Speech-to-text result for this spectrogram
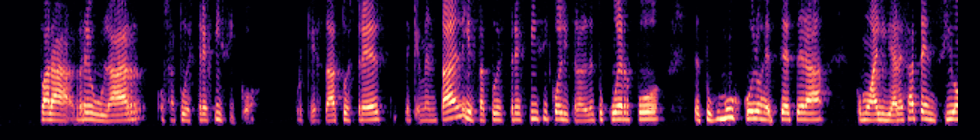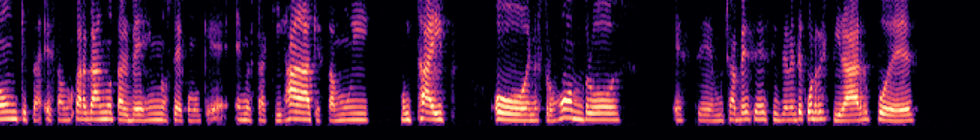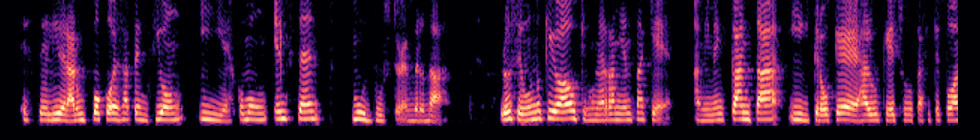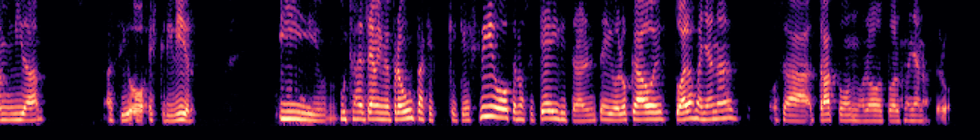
para regular, o sea, tu estrés físico, porque está tu estrés de que mental y está tu estrés físico, literal, de tu cuerpo, de tus músculos, etcétera, como aliviar esa tensión que estamos cargando tal vez en, no sé, como que en nuestra quijada que está muy, muy tight o en nuestros hombros. Este, muchas veces simplemente con respirar puedes este, liberar un poco de esa tensión y es como un instant mood booster en verdad. Lo segundo que yo hago, que es una herramienta que a mí me encanta y creo que es algo que he hecho casi que toda mi vida, ha sido escribir. Y mucha gente a mí me pregunta qué, escribo, que no sé qué, y literalmente yo lo que hago es todas las mañanas, o sea, trato, no lo hago todas las mañanas, pero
